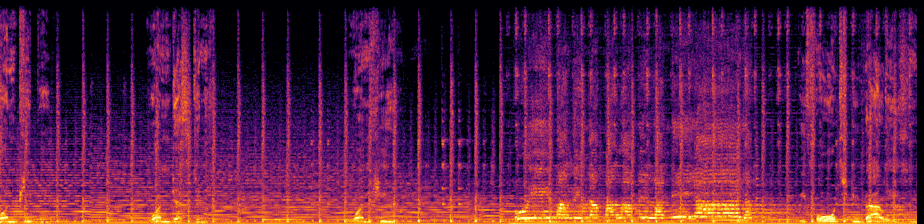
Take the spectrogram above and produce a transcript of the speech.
one people, one destiny, one hue. We forged through valleys and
